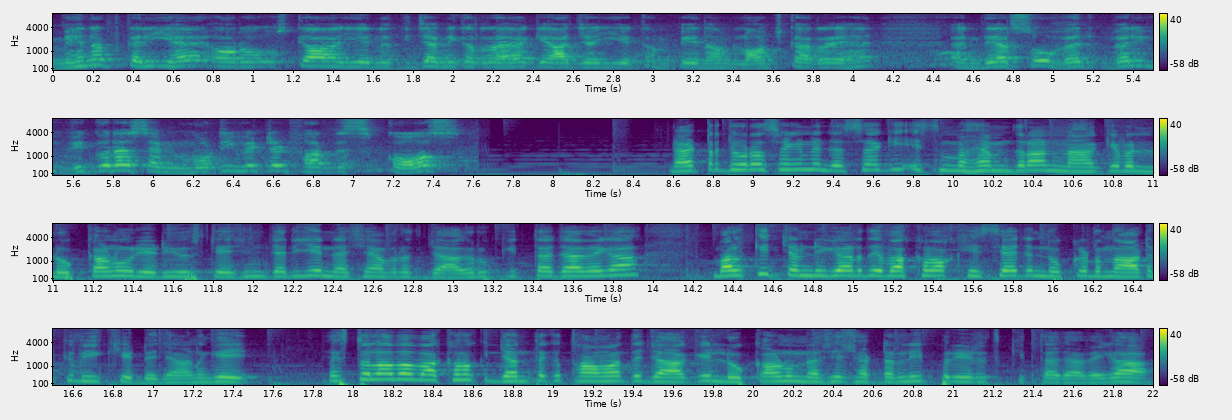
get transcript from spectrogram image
मेहनत करी है और उसका ये नतीजा निकल रहा है कि आज ये कैंपेन हम लॉन्च कर रहे हैं and they are so very vigorous and motivated for this cause doctor Jora Singh ਨੇ ਦੱਸਿਆ ਕਿ ਇਸ ਮੁਹਿੰਮ ਦੌਰਾਨ ਨਾ ਕੇਵਲ ਲੋਕਾਂ ਨੂੰ ਰੇਡੀਓ ਸਟੇਸ਼ਨ ਜਰੀਏ ਨਸ਼ਿਆਂ ਵਿਰੁੱਧ ਜਾਗਰੂਕ ਕੀਤਾ ਜਾਵੇਗਾ ਬਲਕਿ ਚੰਡੀਗੜ੍ਹ ਦੇ ਵੱਖ-ਵੱਖ ਹਿੱਸਿਆਂ 'ਚ ਨੁੱਕੜ ਨਾਟਕ ਵੀ ਖੇਡੇ ਜਾਣਗੇ ਇਸ ਤੋਂ ਇਲਾਵਾ ਵੱਖ-ਵੱਖ ਜਨਤਕ ਥਾਵਾਂ ਤੇ ਜਾ ਕੇ ਲੋਕਾਂ ਨੂੰ ਨਸ਼ੇ ਛੱਡਣ ਲਈ ਪ੍ਰੇਰਿਤ ਕੀਤਾ ਜਾਵੇਗਾ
